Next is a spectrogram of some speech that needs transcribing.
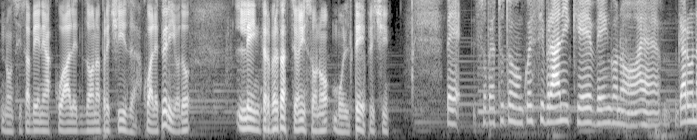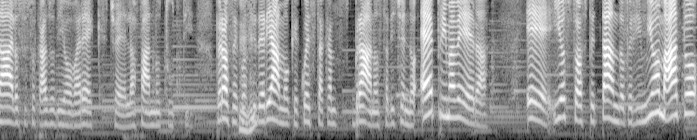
non si sa bene a quale zona precisa, a quale periodo, le interpretazioni sono molteplici. Beh, soprattutto con questi brani che vengono, eh, Garuna è lo stesso caso di Ovarek, cioè la fanno tutti. Però se Mhm. consideriamo che questo brano sta dicendo è primavera e io sto aspettando per il mio amato,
